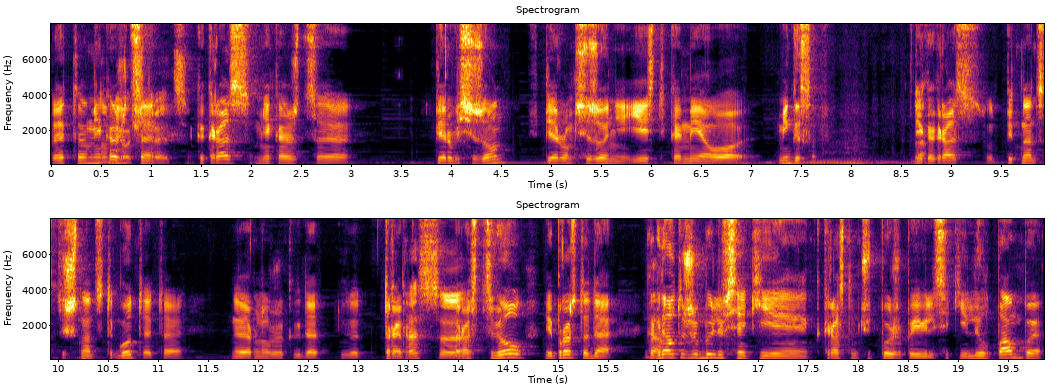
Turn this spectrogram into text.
Это, мне Но кажется, нравится. как раз, мне кажется, первый сезон. В первом сезоне есть камео Мигасов. Да. И как раз вот 15-16 год это, наверное, уже когда трэп Как раз... э, расцвел, и просто да. Да. Когда вот уже были всякие, как раз там чуть позже появились всякие лил пампы,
